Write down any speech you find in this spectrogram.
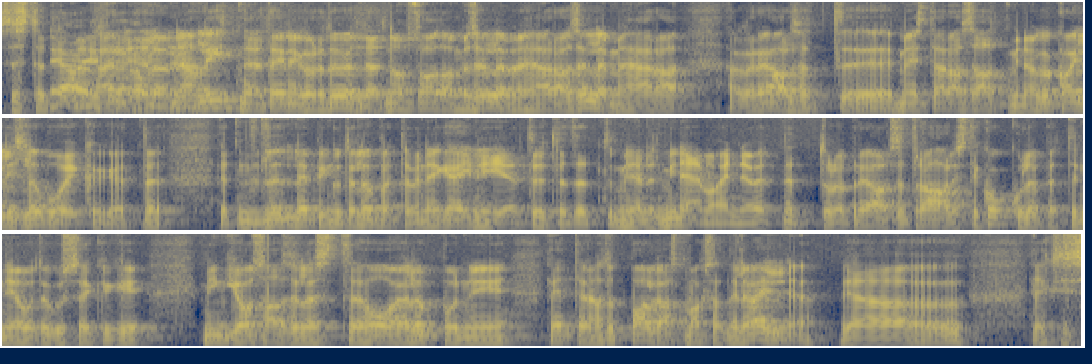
sest et fännidel on jah lihtne teinekord öelda, et noh, saadame selle mehe ära, selle mehe ära, aga reaalselt äh, meeste ärasaatmine on ka kallis lõbu ikkagi, et et need lepingute lõpetamine ei käi nii, et ütled, et mine nüüd minema, on ju, et need tuleb reaalselt rahaliste kokkulepeteni jõuda, kus sa ikkagi mingi osa sellest hooaja lõpuni ette nähtud palgast maksad neile välja. Ja ehk siis,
